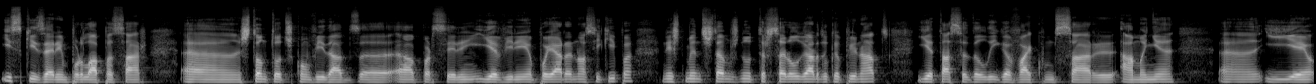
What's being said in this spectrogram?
E se quiserem por lá passar, uh, estão todos convidados a, a, aparecerem e a virem apoiar a nossa equipa. Neste momento estamos no terceiro lugar do campeonato e a taça da Liga vai começar amanhã uh, e é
